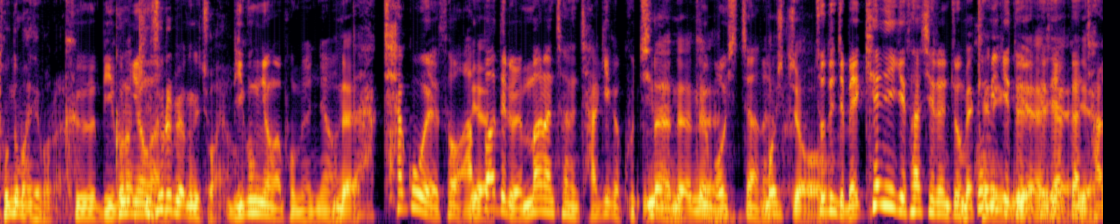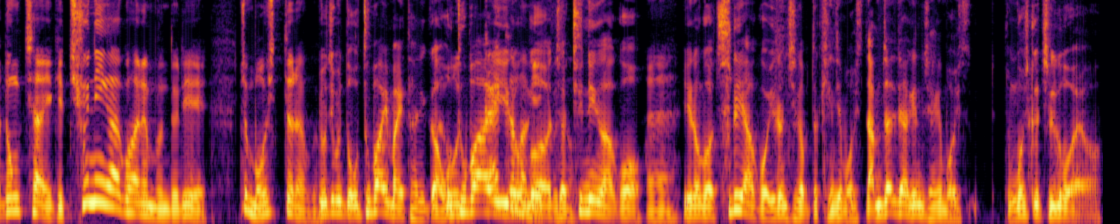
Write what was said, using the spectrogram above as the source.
돈도 많이 벌어요. 그 미국 그런 영화 기술을 배우는 게 좋아요. 미국 영화 보면요. 네. 딱 차고에서 아빠들이 웬만한 차는 자기가 고치는 네, 네, 그 네. 멋있잖아요. 멋있죠. 저도 이제 메케닉이 사실은 좀 메케닉, 꿈이기도 해요. 예, 그래서 예, 약간 예. 자동차 이렇게 튜닝하고 하는 분들이 좀 멋있더라고요. 요즘은 또 오토바이 많이 타니까 네, 옷 오토바이 이런 거 저. 튜닝하고 네. 이런 거 수리하고 이런 직업도 굉장히 멋있어. 남자들이 하기는 되게 멋있, 멋있고 즐거워요.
